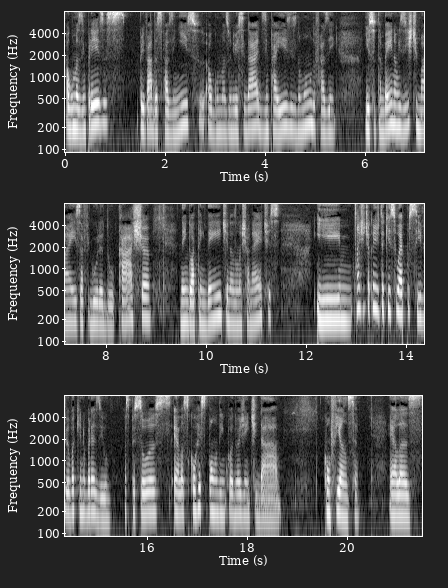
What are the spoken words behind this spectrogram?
Algumas empresas privadas fazem isso, algumas universidades em países do mundo fazem isso também. Não existe mais a figura do caixa, nem do atendente nas lanchonetes. E a gente acredita que isso é possível aqui no Brasil. As pessoas, elas correspondem quando a gente dá confiança. Elas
